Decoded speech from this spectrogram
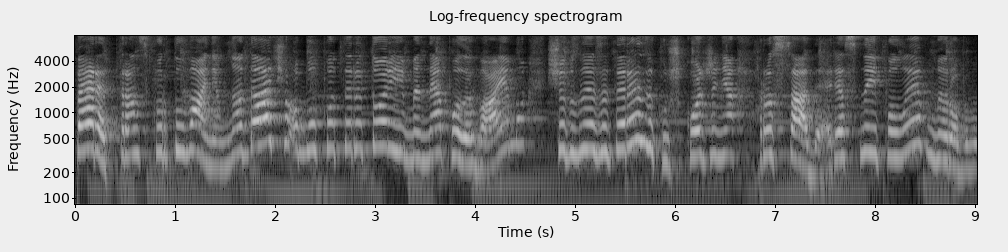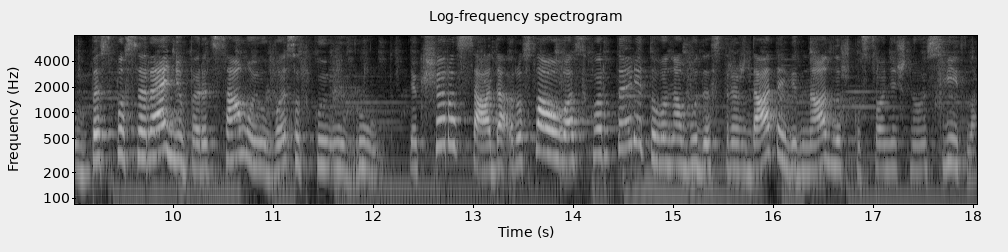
Перед транспортуванням на дачу або по території ми не поливаємо, щоб знизити ризик ушкодження розсади. Рясний полив ми робимо безпосередньо перед самою висадкою у ґрунт. Якщо розсада росла у вас в квартирі, то вона буде страждати від надлишку сонячного світла.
